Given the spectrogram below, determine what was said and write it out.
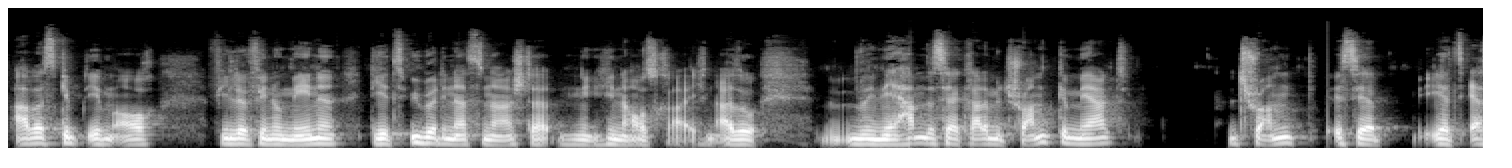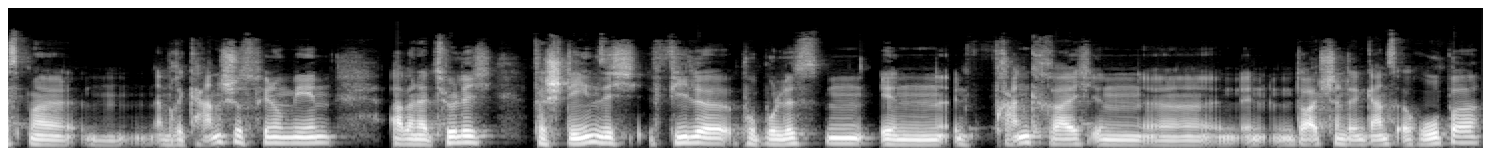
Aber es gibt eben auch viele Phänomene, die jetzt über die Nationalstaaten hinausreichen. Also wir haben das ja gerade mit Trump gemerkt. Trump ist ja jetzt erstmal ein amerikanisches Phänomen, aber natürlich verstehen sich viele Populisten in, in Frankreich, in, äh, in Deutschland, in ganz Europa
